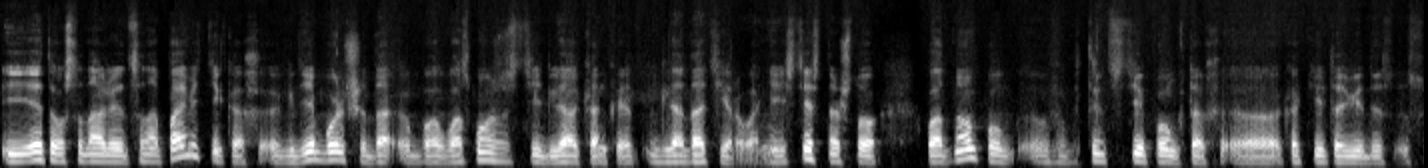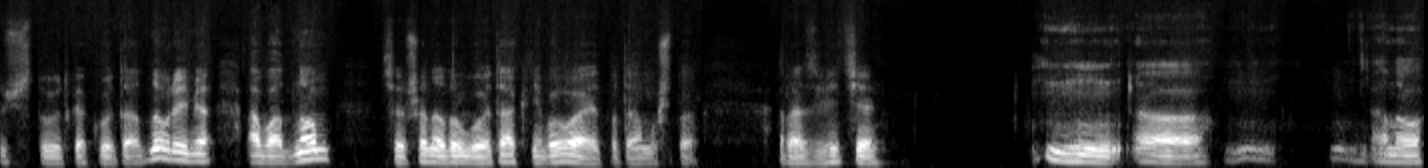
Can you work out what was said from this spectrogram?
и это устанавливается на памятниках, где больше возможностей для, конкрет... для датирования. Естественно, что в одном в 30 пунктах э, какие-то виды существуют какое-то одно время, а в одном совершенно другое. Так не бывает, потому что развитие а, оно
